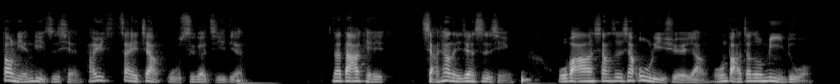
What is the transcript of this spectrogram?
到年底之前，它预再降五十个基点，那大家可以。想象的一件事情，我把它像是像物理学一样，我们把它叫做密度，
